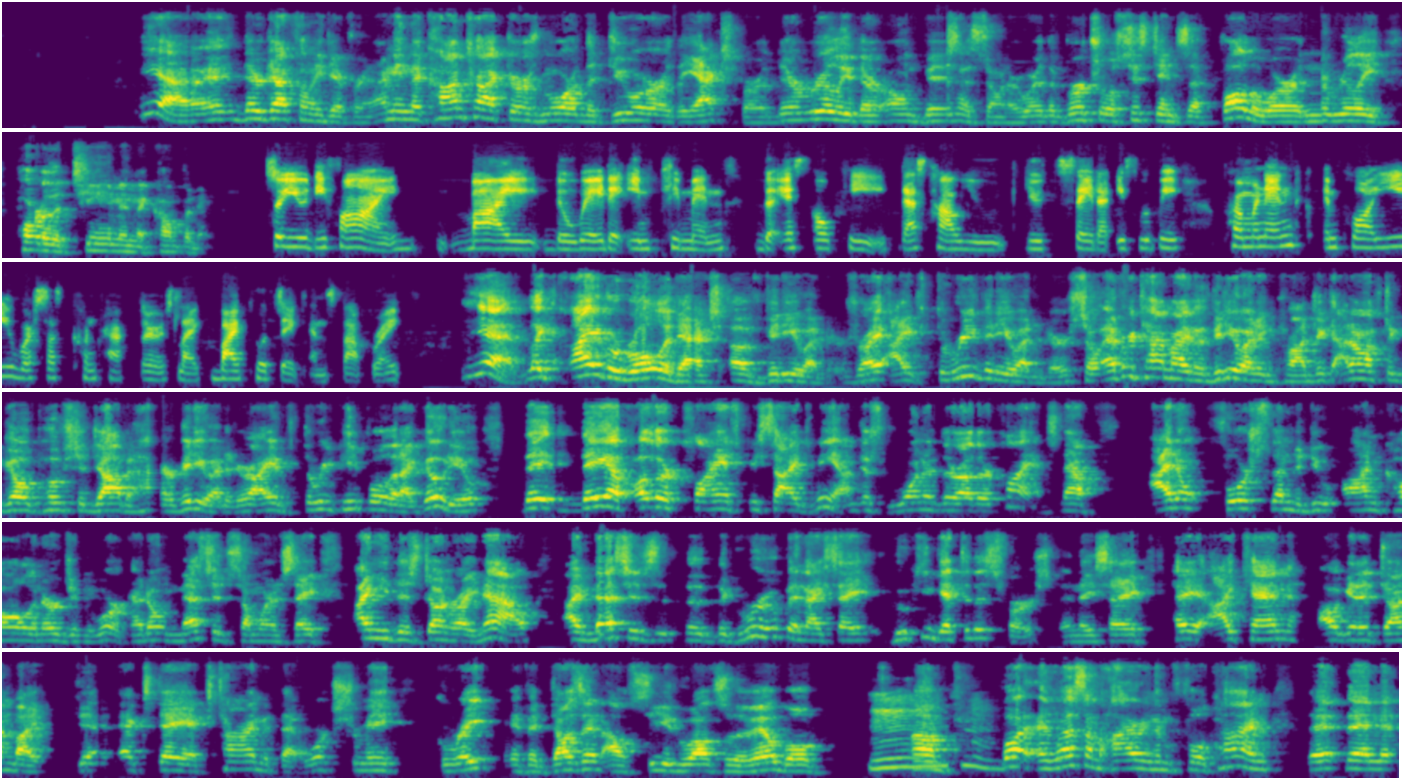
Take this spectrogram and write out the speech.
Yeah, eh, they're definitely different. I mean, the contractor is more of the doer or the expert. They're really their own business owner, where the virtual assistant's a follower and they're really part of the team in the company. So you define by the way they implement the SOP. That's how you you say that it would be permanent employee versus contractors, like by project and stuff, right? Yeah, like I have a Rolodex of video editors, right? I have three video editors. So every time I have a video editing project, I don't have to go post a job and hire a video editor. I have three people that I go to. They they have other clients besides me. I'm just one of their other clients. Now, I don't force them to do on call and urgent work. I don't message someone and say, I need this done right now. I message the, the group and I say, who can get to this first? And they say, hey, I can. I'll get it done by X day, X time. If that works for me, great. If it doesn't, I'll see who else is available. Mm-hmm. Um, but unless I'm hiring them full time, then, then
